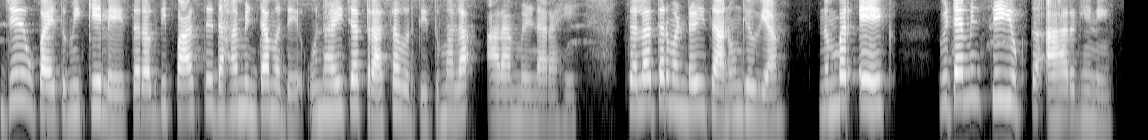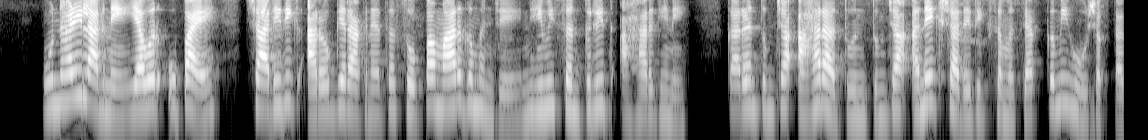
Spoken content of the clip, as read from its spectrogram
जे उपाय तुम्ही केले तर अगदी पाच ते दहा मिनिटामध्ये उन्हाळीच्या त्रासावरती तुम्हाला आराम मिळणार आहे. चला तर मंडळी जाणून घेऊया. नंबर एक विटॅमिन सी युक्त आहार घेणे. उन्हाळी लागणे यावर उपाय शारीरिक आरोग्य राखण्याचा सोपा मार्ग म्हणजे नेहमी संतुलित आहार घेणे. कारण तुमच्या आहारातून तुमच्या अनेक शारीरिक समस्या कमी होऊ शकतात.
